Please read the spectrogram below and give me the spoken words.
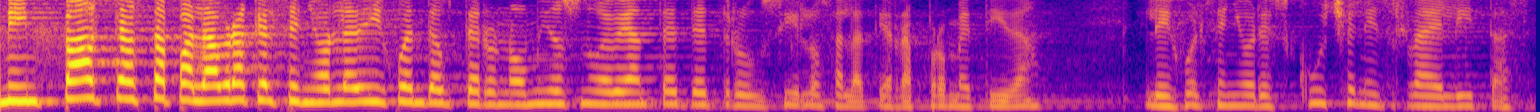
me impacta esta palabra que el Señor le dijo en Deuteronomios 9 antes de introducirlos a la tierra prometida. Le dijo el Señor, escuchen israelitas,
